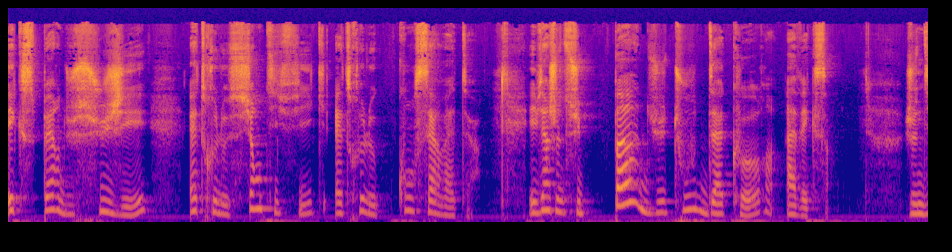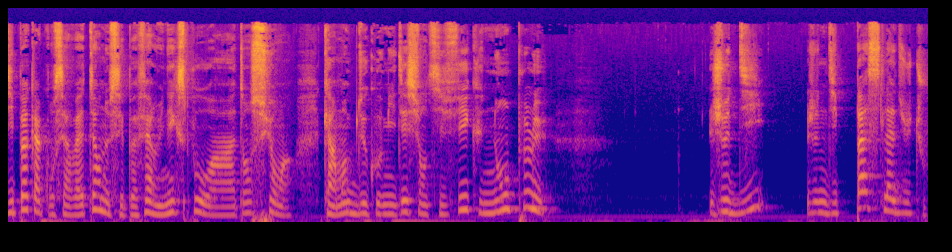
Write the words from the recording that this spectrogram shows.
expert du sujet, être le scientifique, être le conservateur. Eh bien, je ne suis pas du tout d'accord avec ça. Je ne dis pas qu'un conservateur ne sait pas faire une expo, hein, attention, hein, qu'un membre de comité scientifique non plus. Je dis, je ne dis pas cela du tout.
